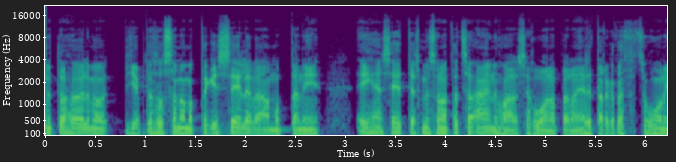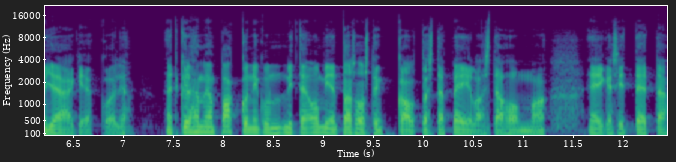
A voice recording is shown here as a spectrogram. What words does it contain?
nyt on hölmö, ja pitäisi olla sanomattakin selvää, mutta niin eihän se, että jos me sanotaan, että se on NHL se huono pelaaja, niin se tarkoittaa, että se on huono jääkiekkoilija. Että kyllähän meidän on pakko niinku niiden omien tasosten kautta sitä peilaa sitä hommaa, eikä sitten, että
